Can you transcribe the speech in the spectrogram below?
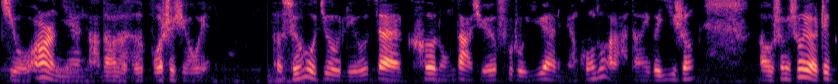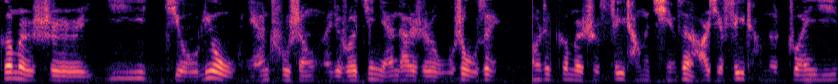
九二年拿到了他的博士学位。呃，随后就留在科隆大学附属医院里面工作了，当一个医生。啊，我顺便说一下，这哥们儿是一九六五年出生，那就是说今年他是五十五岁。然后这哥们儿是非常的勤奋，而且非常的专一。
